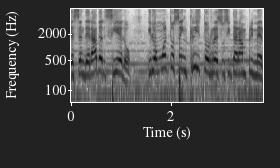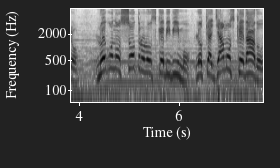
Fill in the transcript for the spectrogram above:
descenderá del cielo y los muertos en Cristo resucitarán primero. Luego nosotros los que vivimos, los que hayamos quedado,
